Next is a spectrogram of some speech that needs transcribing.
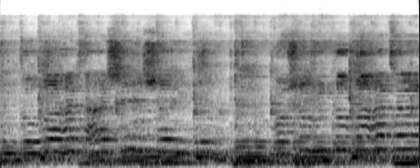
বসন্ত বাতাসে সৈত বসন্ত বাতাস।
